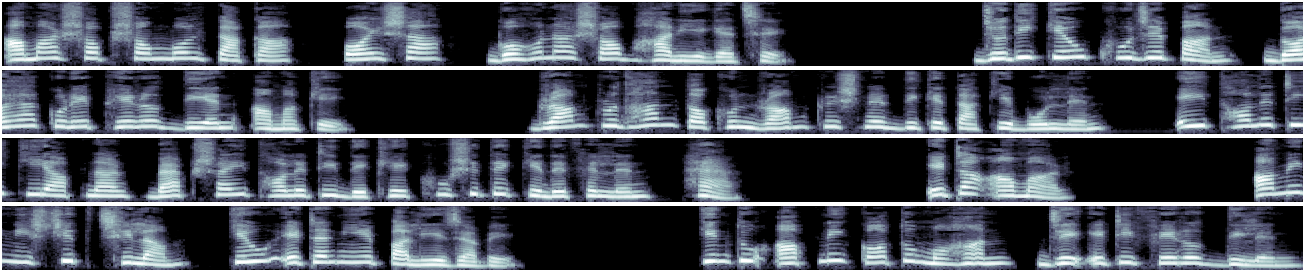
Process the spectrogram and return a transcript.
আমার সব সম্বল, টাকা, পয়সা, গহনা সব হারিয়ে গেছে। যদি কেউ খুঁজে পান, দয়া করে ফেরত দিয়েন আমাকে। গ্রামপ্রধান তখন রামকৃষ্ণের দিকে তাকিয়ে বললেন এই থলেটি কি আপনার ব্যবসায়ী থলেটি দেখে খুশিতে কেঁদে ফেললেন? হ্যাঁ। এটা আমার। আমি নিশ্চিত ছিলাম, কেউ এটা নিয়ে পালিয়ে যাবে। কিন্তু আপনি কত মহান যে এটি ফেরত দিলেন।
